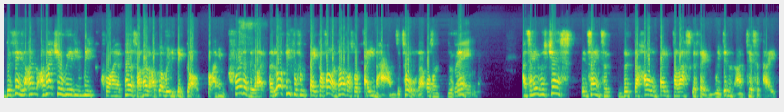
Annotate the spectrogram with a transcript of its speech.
the thing is, I'm, I'm actually a really meek, quiet person. I know I've got a really big gob, but I'm incredibly like a lot of people from Bake Off are. None of us were fame hounds at all. That wasn't the right. thing. And so it was just insane. So the, the whole Baked Alaska thing, we didn't anticipate.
